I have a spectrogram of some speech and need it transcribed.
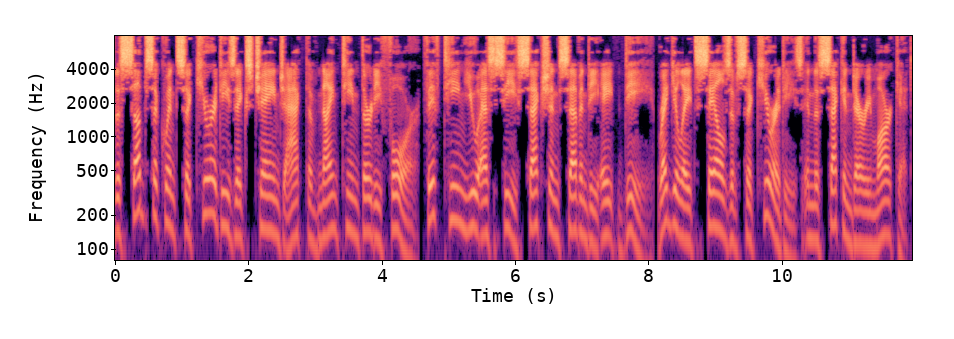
The subsequent Securities Exchange Act of 1934 15 USC Section 78D regulates sales of securities in the secondary market.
